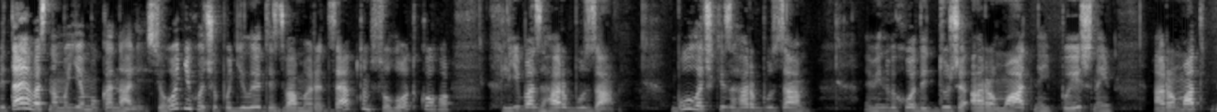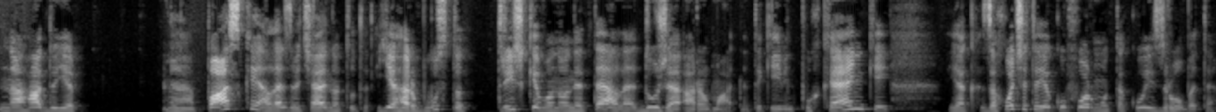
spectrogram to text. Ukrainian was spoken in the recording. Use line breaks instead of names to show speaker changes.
Вітаю вас на моєму каналі. Сьогодні хочу поділитися з вами рецептом солодкого хліба з гарбуза. Булочки з гарбуза. Він виходить дуже ароматний, пишний. Аромат нагадує е, паски, але, звичайно, тут є гарбуз, то трішки воно не те, але дуже ароматне. Такий він пухкенький. Як захочете яку форму, таку і зробите.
